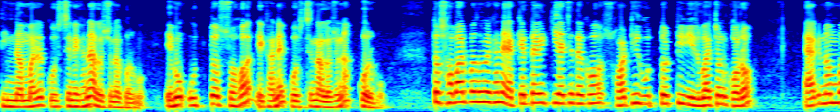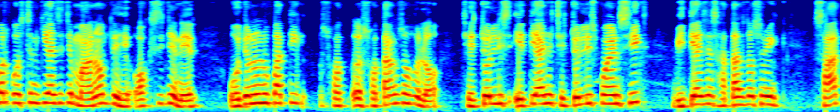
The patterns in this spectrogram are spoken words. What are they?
তিন নম্বরের কোশ্চেন এখানে আলোচনা করব, এবং উত্তর সহ এখানে কোশ্চেন আলোচনা করব। তো সবার প্রথমে এখানে একের দাগে কী আছে দেখো? সঠিক উত্তরটি নির্বাচন করো। এক নম্বর কোশ্চেন কি আছে যে মানব দেহে অক্সিজেনের ওজন অনুপাতিক শতাংশ হলো ছেচল্লিশ এতে আছে ছেচল্লিশ পয়েন্ট সিক্স বিতে আছে সাতাশ দশমিক সাত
